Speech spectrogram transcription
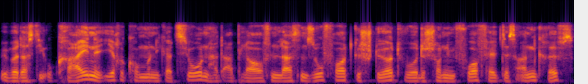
über das die Ukraine ihre Kommunikation hat ablaufen lassen, sofort gestört wurde, schon im Vorfeld des Angriffs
